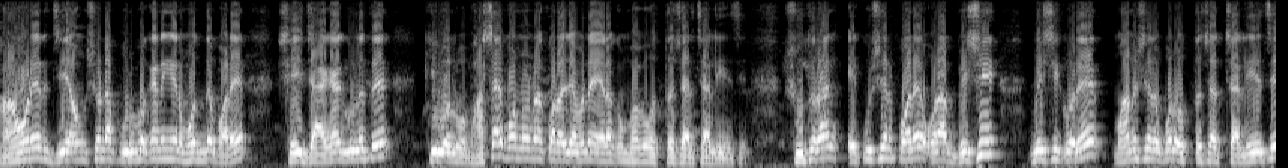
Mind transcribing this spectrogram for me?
ভাঙড়ের যে অংশটা পূর্ব ক্যানিংয়ের মধ্যে পড়ে, সেই জায়গাগুলোতে কি বলব, ভাষায় বর্ণনা করা যাবে না, এরকমভাবে অত্যাচার চালিয়েছে। সুতরাং একুশের পরে ওরা বেশি বেশি করে মানুষের ওপর অত্যাচার চালিয়েছে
